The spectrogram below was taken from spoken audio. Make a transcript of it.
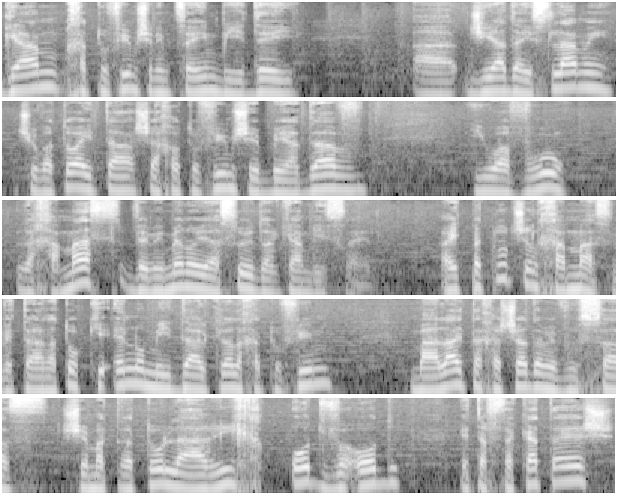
גם חטופים שנמצאים בידי הג'יהאד האיסלאמי? תשובתו הייתה שהחטופים שבידיו יועברו לחמאס וממנו יעשו את דרכם לישראל. ההתפתלות של חמאס וטענתו כי אין לו מידע על כלל החטופים מעלה את החשד המבוסס שמטרתו להאריך עוד ועוד את הפסקת האש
